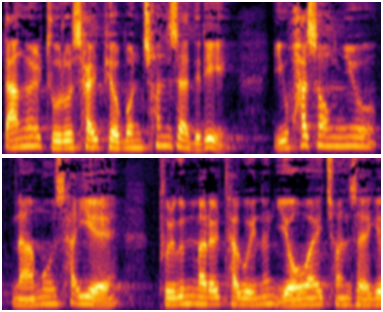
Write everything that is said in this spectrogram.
땅을 두루 살펴본 천사들이 이 화석류 나무 사이에 붉은 말을 타고 있는 여호와의 천사에게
